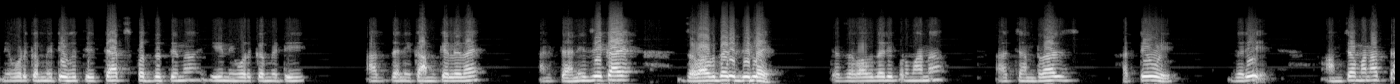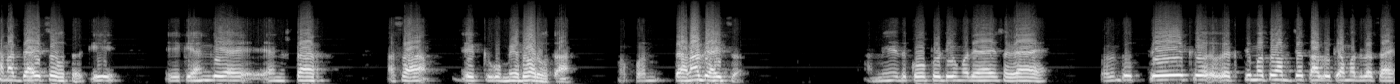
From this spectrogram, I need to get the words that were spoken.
निवड कमिटी होती त्याच पद्धतीनं ही निवड कमिटी आज त्यांनी काम केलेलं आहे. आणि त्यांनी जे काय जबाबदारी दिलाय त्या जबाबदारीप्रमाणे आज चंद्रराज हट्टेवळी जरी आमच्या मनात त्यांना द्यायचं होतं की एक यंग यंगस्टार असा एक उमेदवार होता आपण त्यांना द्यायचं. आम्ही कोऑपरेटिव्हमध्ये आहे सगळ्या आहे. परंतु ते एक व्यक्तिमत्व आमच्या तालुक्यामधलंच आहे.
